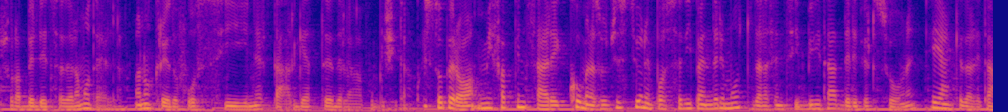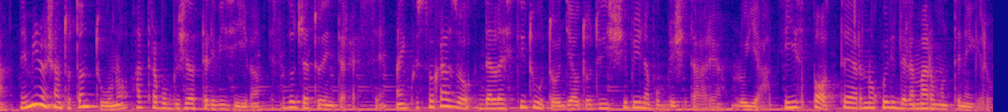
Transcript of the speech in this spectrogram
sulla bellezza della modella, ma non credo fosse fossi nel target della pubblicità. Questo però mi fa pensare come la suggestione possa dipendere molto dalla sensibilità delle persone e anche dall'età. Nel 1981 altra pubblicità televisiva è stato oggetto di interesse, ma in questo caso dall'Istituto di Autodisciplina Pubblicitaria, lo IAP, e gli spot erano quelli dell'Amaro Montenegro.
